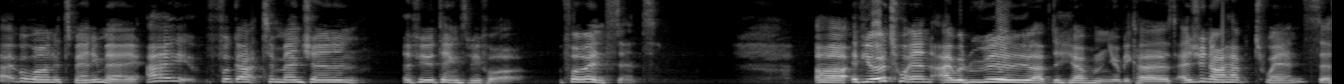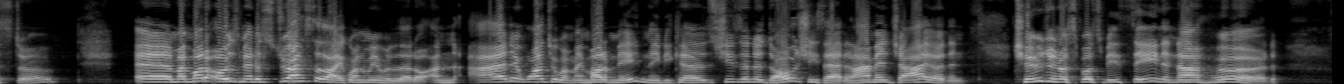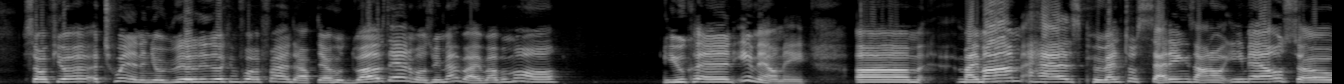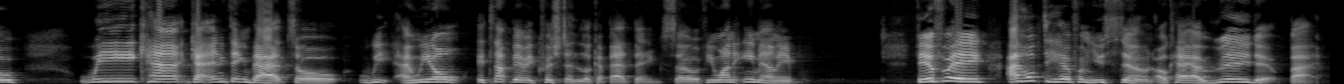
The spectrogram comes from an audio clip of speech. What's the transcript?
Hi everyone, it's Fanny May. I forgot to mention a few things before. For instance, uh, if you're a twin, I would really love to hear from you because, as you know, I have a twin sister. And my mother always made us dress alike when we were little. And I didn't want to, but my mother made me because she's an adult, she said, and I'm a child. And children are supposed to be seen and not heard. So if you're a twin and you're really looking for a friend out there who loves animals, remember I love them all. You can email me. Um, my mom has parental settings on our email, so we can't get anything bad. So we and we don't. It's not very Christian to look at bad things. So if you want to email me, feel free. I hope to hear from you soon. Okay, I really do. Bye.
